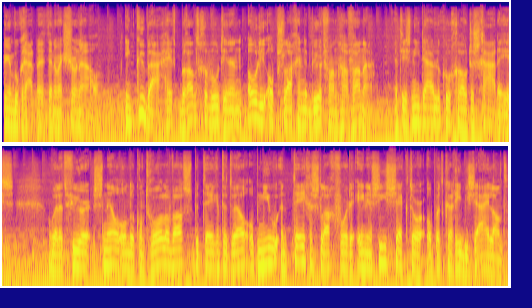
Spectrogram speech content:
Een boekraad met het NOS Journaal. In Cuba heeft brand gewoed in een olieopslag in de buurt van Havana. Het is niet duidelijk hoe groot de schade is. Hoewel het vuur snel onder controle was... betekent het wel opnieuw een tegenslag voor de energiesector op het Caribische eiland.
